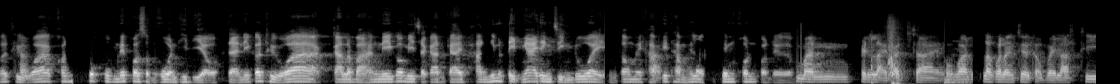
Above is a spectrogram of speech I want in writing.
ก็ถือว่าค่อนข้างควบคุมได้พอสมควรทีเดียว แต่อันนี้ก็ถือว่าการระบาดครั้งนี้ก็มีจากการกลายพันธุ์ที่มันติดง่ายจริง ๆ ด้วยถูกต้องไหมครับที่ทำให้เราเข้มข้นกว่าเดิม มันเป็นหลายปัจจัย เพราะว่าเรากำลังเจอกับไวรัสที่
